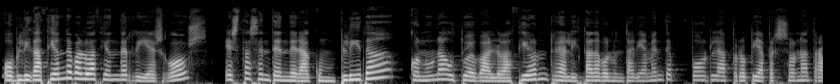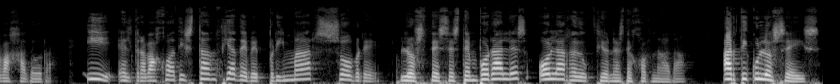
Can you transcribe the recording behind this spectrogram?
obligación de evaluación de riesgos, esta se entenderá cumplida con una autoevaluación realizada voluntariamente por la propia persona trabajadora. Y el trabajo a distancia debe primar sobre los ceses temporales o las reducciones de jornada. Artículo 6.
